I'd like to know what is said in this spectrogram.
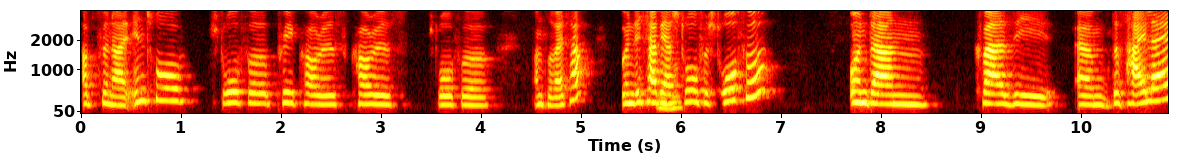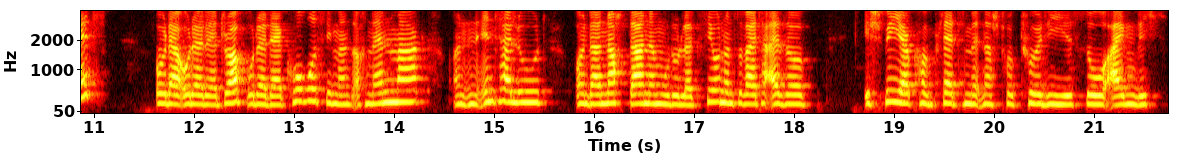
optional Intro, Strophe, Pre-Chorus, Chorus, Strophe und so weiter. Und ich habe mhm. ja Strophe, Strophe und dann quasi ähm, das Highlight oder, oder der Drop oder der Chorus, wie man es auch nennen mag, und ein Interlude und dann noch da eine Modulation und so weiter. Also ich spiele ja komplett mit einer Struktur, die es so eigentlich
